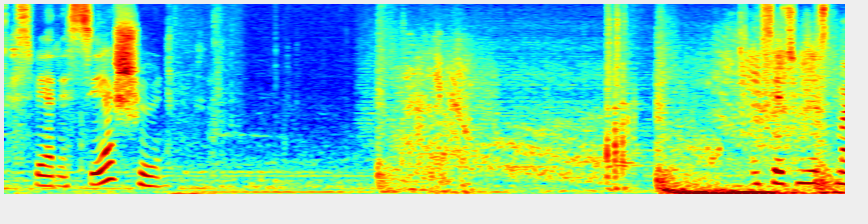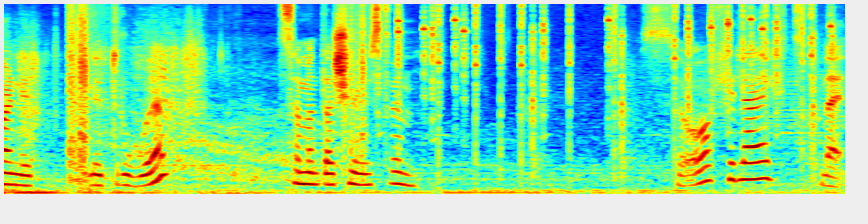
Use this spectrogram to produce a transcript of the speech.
Das wäre sehr schön. Sehe zumindest mal eine, eine Truhe. Was haben wir da Schönes drin? So, vielleicht? Nein.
